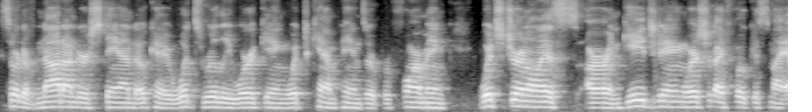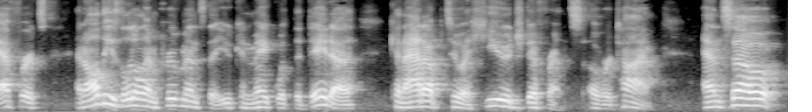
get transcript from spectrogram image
sort of not understand, okay, what's really working, which campaigns are performing, which journalists are engaging, where should I focus my efforts, and all these little improvements that you can make with the data can add up to a huge difference over time. And so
